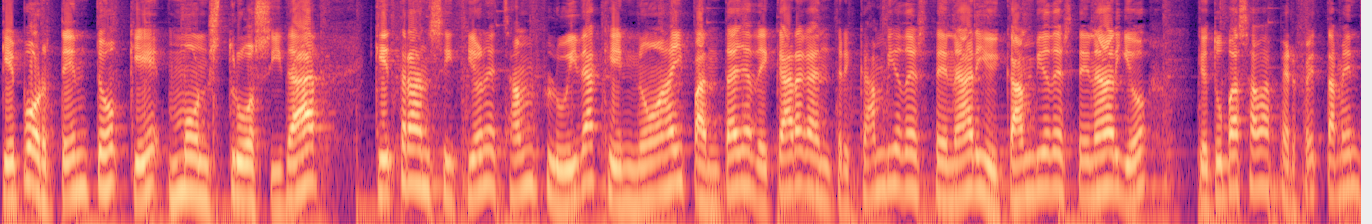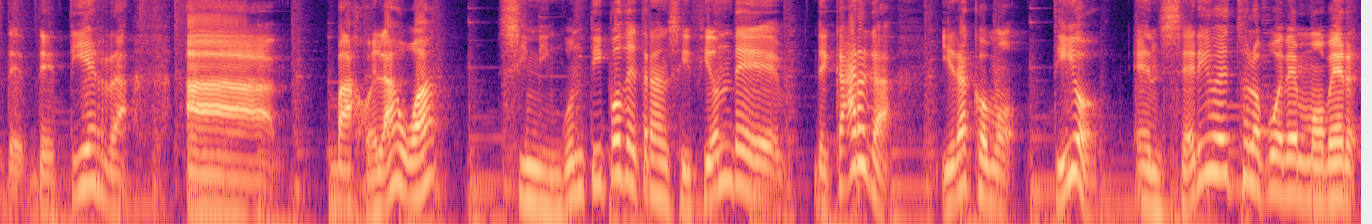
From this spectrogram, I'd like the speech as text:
qué portento, qué monstruosidad qué transiciones tan fluidas que no hay pantalla de carga entre cambio de escenario y cambio de escenario, que tú pasabas perfectamente de tierra a bajo el agua sin ningún tipo de transición de, de carga. Y era como, tío, ¿en serio esto lo puede mover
